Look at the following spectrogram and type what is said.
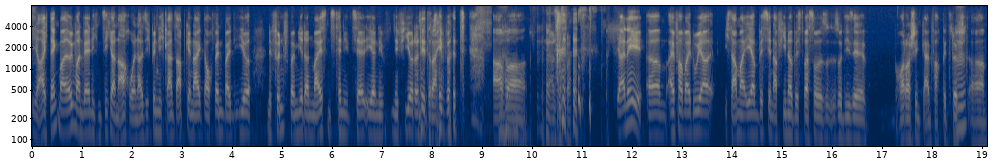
Ja, ich denke mal, irgendwann werde ich ihn sicher nachholen. Also ich bin nicht ganz abgeneigt, auch wenn bei dir eine 5 bei mir dann meistens tendenziell eher eine, eine 4 oder eine 3 wird. Aber ja, super. ja, nee, ähm, einfach weil du ja, ich sag mal, eher ein bisschen affiner bist, was so, so, so diese Horrorschinken einfach betrifft. Mhm. Ähm,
